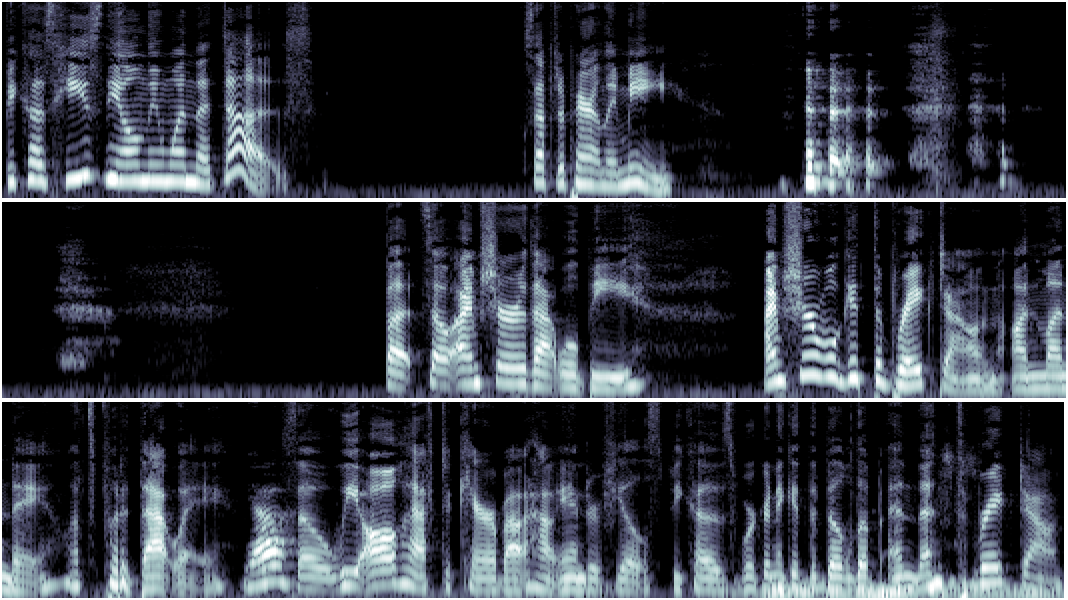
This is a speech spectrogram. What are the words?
because he's the only one that does. Except apparently me. but so I'm sure that will be I'm sure we'll get the breakdown on Monday. Let's put it that way. Yeah. So we all have to care about how Andrew feels because we're going to get the buildup and then the breakdown.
